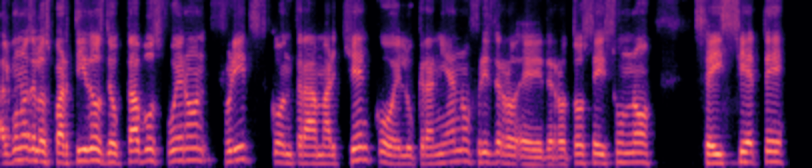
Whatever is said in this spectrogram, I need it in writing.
Algunos de los partidos de octavos fueron Fritz contra Marchenko, el ucraniano. Fritz eh, derrotó 6-1, 6-7,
